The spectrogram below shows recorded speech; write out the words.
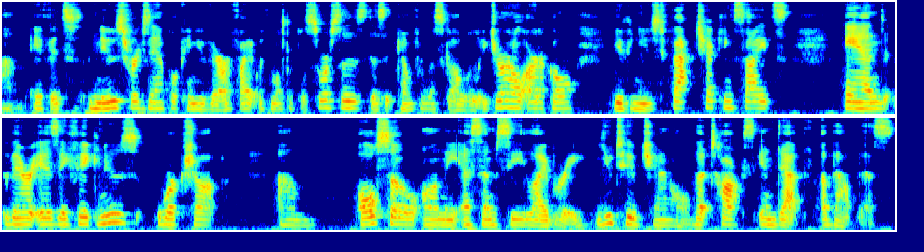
Um, if it's news, for example, can you verify it with multiple sources? Does it come from a scholarly journal article? You can use fact-checking sites. And there is a fake news workshop um, also on the SMC Library YouTube channel that talks in depth about this.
